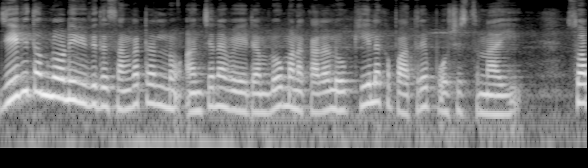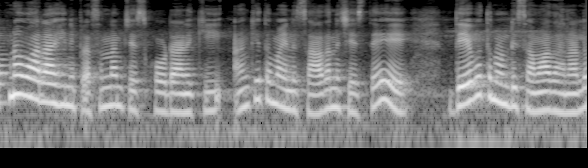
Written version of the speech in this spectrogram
జీవితంలోని వివిధ సంఘటనలను అంచనా వేయడంలో మన కళలు కీలక పాత్ర పోషిస్తున్నాయి. స్వప్నవారాహిని ప్రసన్నం చేసుకోవడానికి అంకితమైన సాధన చేస్తే దేవత నుండి సమాధానాలు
